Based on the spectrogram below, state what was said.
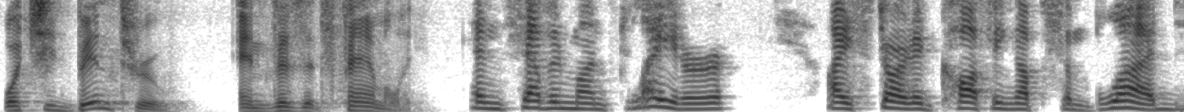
what she'd been through and visit family. And seven months later, I started coughing up some blood.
